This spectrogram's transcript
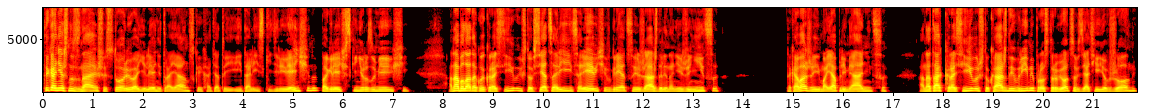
Ты, конечно, знаешь историю о Елене Троянской, хотя ты и итальянский деревенщина, по-гречески не разумеющий. Она была такой красивой, что все цари и царевичи в Греции жаждали на ней жениться. Такова же и моя племянница. Она так красива, что каждый в Риме просто рвется взять ее в жены.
